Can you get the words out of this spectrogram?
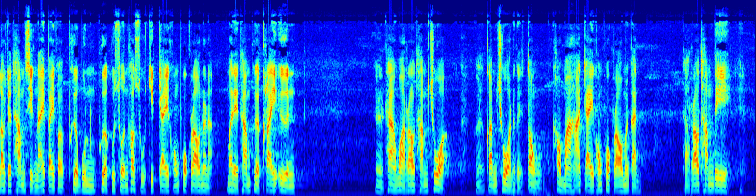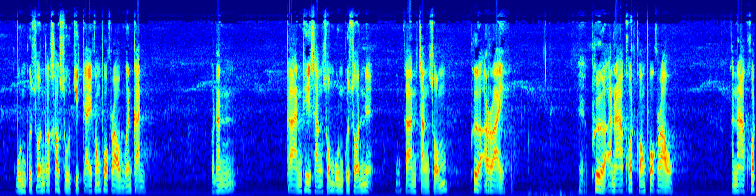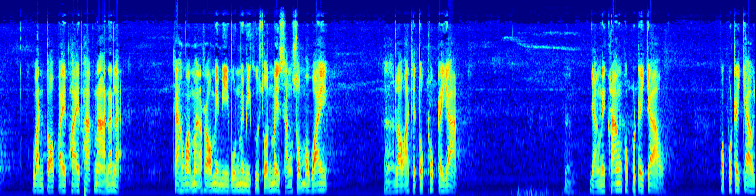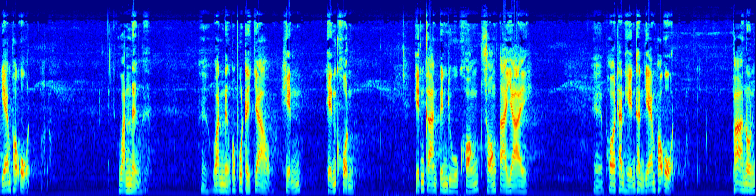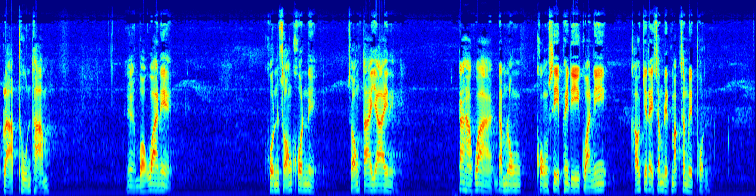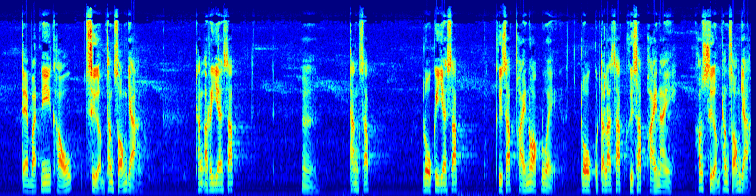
เราจะทำสิ่งไหนไปก็เพื่อบุญเพื่อกุศลเข้าสู่จิตใจของพวกเรานั่นแหะไม่ได้ทำเพื่อใครอื่นถ้าว่าเราทำชั่วกรรมชั่วนั่นก็จะต้องเข้ามาหาใจของพวกเราเหมือนกัน ถ้าเราทำดีบุญกุศลก็เข้าสู่จิตใจของพวกเราเหมือนกัน เพราะนั้นการที่สั่งสมบุญกุศลเนี่ยการสั่งสมเพื่ออะไร เพื่ออนาคตของพวกเรา อนาคตวันต่อไปภายภาคหน้านั่นแหละ ถ้าว่าเราไม่มีบุญไม่มีกุศลไม่สั่งสมเอาไว้ เราอาจจะตกทุกข์ได้ยาก อย่างในครั้งพระพุทธเจ้า พระพุทธเจ้าแย้มพระโอษฐ์วันหนึ่ง วันหนึ่งพระพุทธเจ้าเห็นเห็นคน เห็นการเป็นอยู่ของสองตายาย พอท่านเห็นท่านแย้มพระโอษฐ์ พระอนุนกราบทูลถามบอกว่าเนี่ยคนสองคนเนี่ยสองตายายเนี่ยถ้าหากว่าดำรงคงชีพให้ดีกว่านี้ เขาจะได้สำเร็จมรรคสำเร็จผล แต่บัดนี้เขาเสื่อมทั้งสองอย่าง ทั้งอริยทรัพย์ทั้งทรัพย์ โลกิยทรัพย์ คือทรัพย์ภายนอกด้วย โลกุตละทรัพย์คือทรัพย์ภายใน เขาเสื่อมทั้งสองอย่าง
